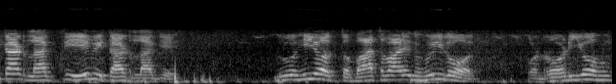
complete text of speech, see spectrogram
શિયાળાની ટાટ લાગતી એવી ટાટ લાગે દોહી હોત તો બાથ વાળીને હુઈ રોત પણ રોડિયો હું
